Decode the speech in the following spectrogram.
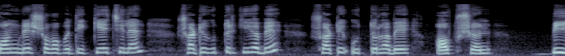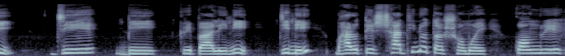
কংগ্রেস সভাপতি কে ছিলেন? সঠিক উত্তর কি হবে? সঠিক উত্তর হবে option B, J, B, Kripalani, যিনি ভারতের স্বাধীনতার সময় কংগ্রেস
